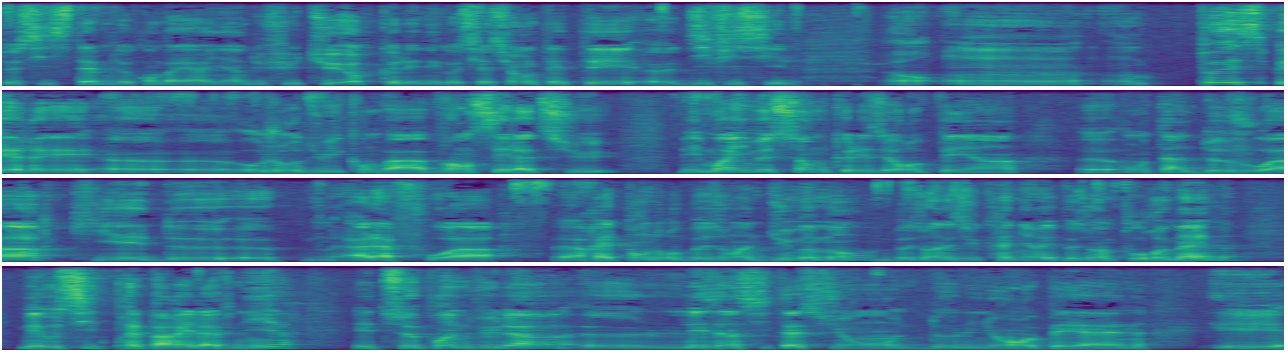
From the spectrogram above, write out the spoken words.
de système de combat aérien du futur que les négociations ont été difficiles. On, on peut espérer euh, euh, aujourd'hui qu'on va avancer là-dessus, mais moi, il me semble que les Européens euh, ont un devoir qui est de à la fois répondre aux besoins du moment, besoins des Ukrainiens, mais besoins pour eux-mêmes, mais aussi de préparer l'avenir. Et de ce point de vue-là, les incitations de l'Union européenne et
